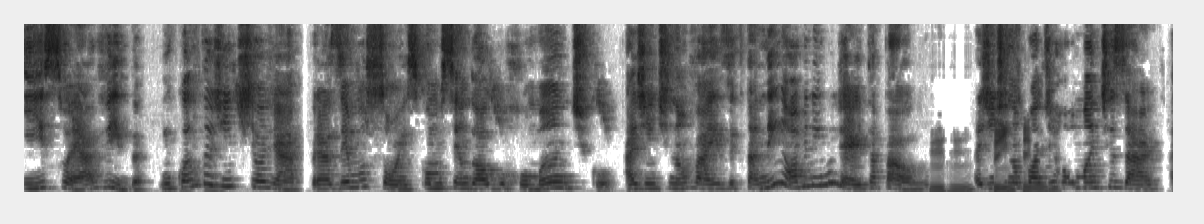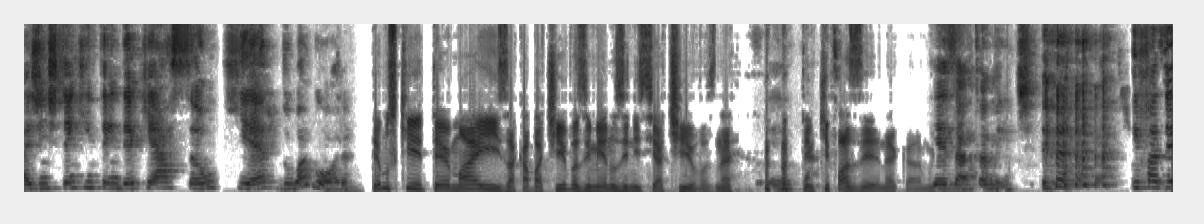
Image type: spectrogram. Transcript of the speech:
isso é a vida. Enquanto a gente olhar para as emoções como sendo algo romântico, a gente não vai executar nem homem nem mulher, tá, Paulo? Uhum, A gente sim, não sem pode romantizar. A gente tem que entender que é a ação que é do agora. Temos que ter mais acabativas e menos iniciativas, né? Tem que fazer, né, cara? Muito Exatamente. e fazer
